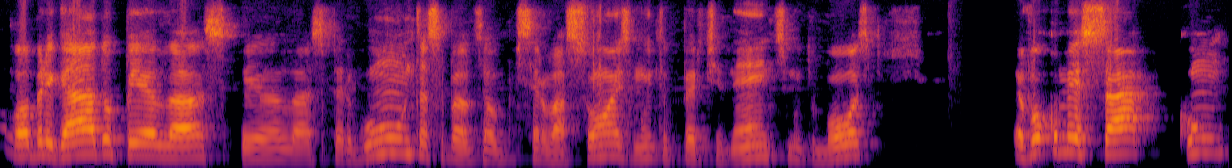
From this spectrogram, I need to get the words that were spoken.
Obrigado pelas, pelas perguntas, pelas observações, muito pertinentes, muito boas. Eu vou começar com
